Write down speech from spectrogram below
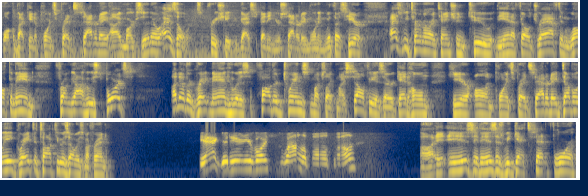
Welcome back into Point Spread Saturday. I'm Mark Zinno. As always, appreciate you guys spending your Saturday morning with us here as we turn our attention to the NFL draft and welcome in from Yahoo Sports. Another great man who has fathered twins, much like myself. He is Eric Edholm here on Point Spread Saturday. Double E, great to talk to you as always, my friend. Yeah, good hearing your voice as well. Hope all is well. Uh, it is. It is as we get set for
